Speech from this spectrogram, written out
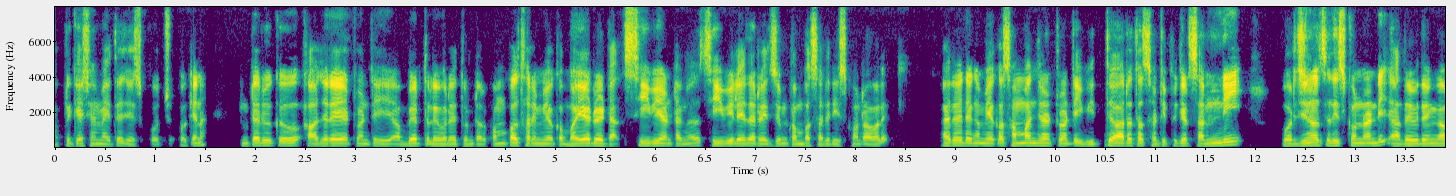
అప్లికేషన్ అయితే చేసుకోవచ్చు. ఓకేనా? ఇంటర్వ్యూకి హాజరయ్యేటువంటి అభ్యర్థులు ఎవరైతే ఉంటారో కంపల్సరీ మీ యొక్క బయోడేటా సీవీ అంటాం కదా సీవీ లేదా రెజ్యూమ్ కంపల్సరీ తీసుకొని రావాలి. అదేవిధంగా మీ యొక్క సంబంధించినటువంటి విద్యా అర్హత సర్టిఫికేట్స్ అన్నీ ఒరిజినల్స్ తీసుకొని రండి. అదేవిధంగా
